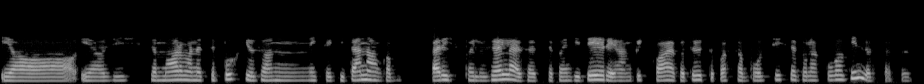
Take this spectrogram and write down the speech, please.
ja, ja siis ma arvan, et see põhjus on ikkagi täna ka päris palju selles, et see kandideerija on pikka aega Töötukassa poolt sissetulekuga kindlustatud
